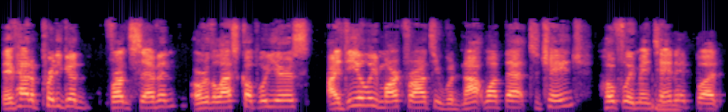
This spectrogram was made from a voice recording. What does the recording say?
They've had a pretty good front seven over the last couple years. Ideally, Mark Ferrante would not want that to change. Hopefully, maintain mm-hmm. it, but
